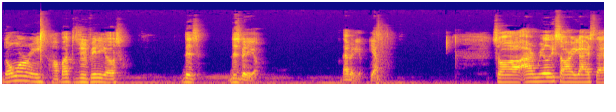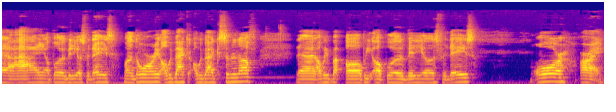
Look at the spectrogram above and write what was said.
don't worry, I'm about to do videos. This this video. That video, yeah. So uh, I'm really sorry guys that I didn't upload videos for days, but don't worry, I'll be back. I'll be back soon enough that I'll be I'll be uploading videos for days. Or all right,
